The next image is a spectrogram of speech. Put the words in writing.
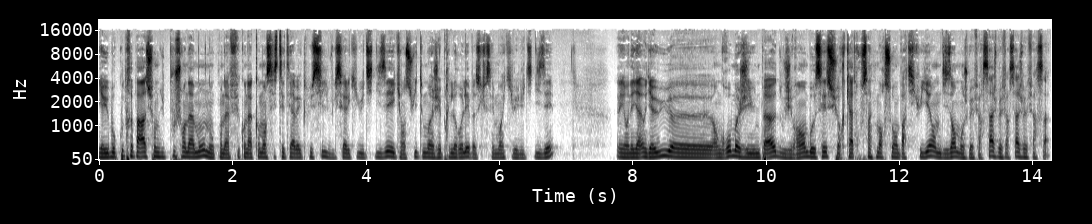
il y a eu beaucoup de préparation du push en amont, donc on a, fait, qu'on a commencé cet été avec Lucille, vu que c'est elle qui l'utilisait, et qu'ensuite, moi, j'ai pris le relais parce que c'est moi qui vais l'utiliser. Et on est- il y a eu, euh, en gros, moi, j'ai eu une période où j'ai vraiment bossé sur 4 ou 5 morceaux en particulier, en me disant, bon, je vais faire ça, je vais faire ça, je vais faire ça.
